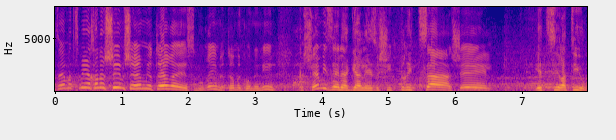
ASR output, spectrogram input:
זה מצמיח אנשים שהם יותר אה, סגורים, יותר מגוננים. קשה מזה להגיע לאיזושהי פריצה של יצירתיות.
